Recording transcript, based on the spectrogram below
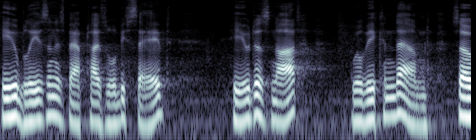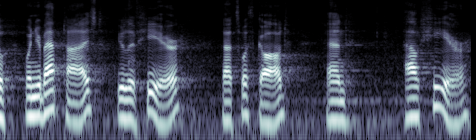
He who believes and is baptized will be saved. He who does not will be condemned. So when you're baptized, you live here, that's with God, and out here,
